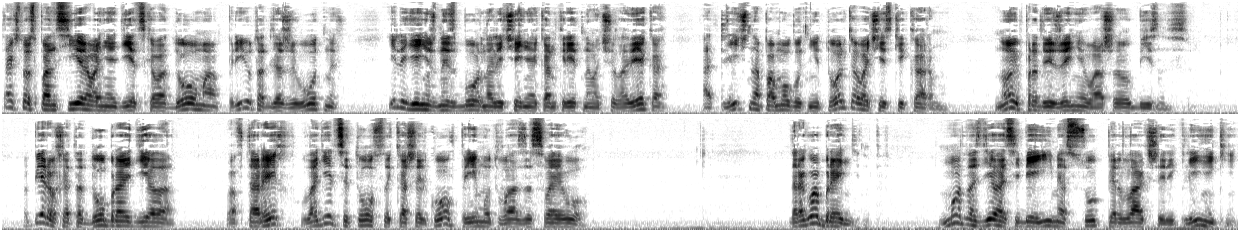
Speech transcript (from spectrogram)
Так что спонсирование детского дома, приюта для животных или денежный сбор на лечение конкретного человека отлично помогут не только в очистке кармы, но и в продвижении вашего бизнеса. Во-первых, это доброе дело. Во-вторых, владельцы толстых кошельков примут вас за своего. Дорогой брендинг, можно сделать себе имя супер-лакшери клиники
